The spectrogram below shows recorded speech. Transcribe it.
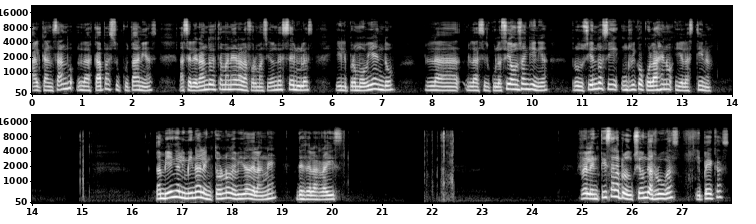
alcanzando las capas subcutáneas, acelerando de esta manera la formación de células y promoviendo la, circulación sanguínea, produciendo así un rico colágeno y elastina. También elimina el entorno de vida del acné desde la raíz. Ralentiza la producción de arrugas y pecas,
